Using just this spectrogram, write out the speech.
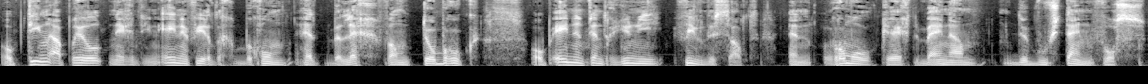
Op 10 april 1941 begon het beleg van Tobruk. Op 21 juni viel de stad en Rommel kreeg de bijnaam de woestijnvos.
